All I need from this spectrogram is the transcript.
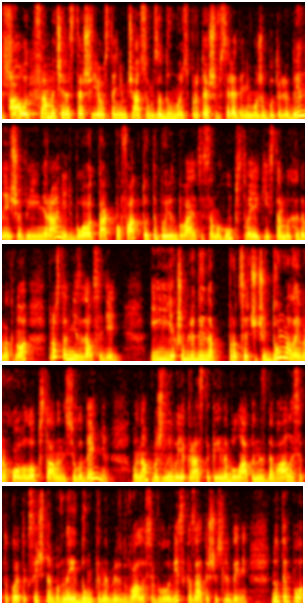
що А от саме через те, що я останнім часом задумуюсь про те, що всередині може бути людина, і щоб її не ранять, бо так по факту типу і відбувається самогубство, якісь там виходи в окно. Просто мені здався день. І якщо б людина про це чуть-чуть думала і враховувала обставини сьогодення, вона б, можливо, якраз таки і не була б і не здавалася б такою токсичною, бо в неї думки не відбувалося в голові сказати щось людині. Ну, типу,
